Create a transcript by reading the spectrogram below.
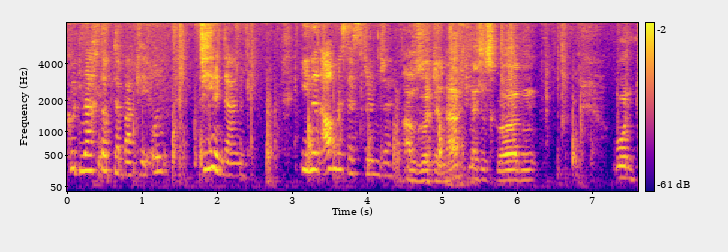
Gute Nacht, Dr. Buckley, und vielen Dank. Ihnen auch, Mr. Stringer. Gute Nacht, Mrs. Gordon. Und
